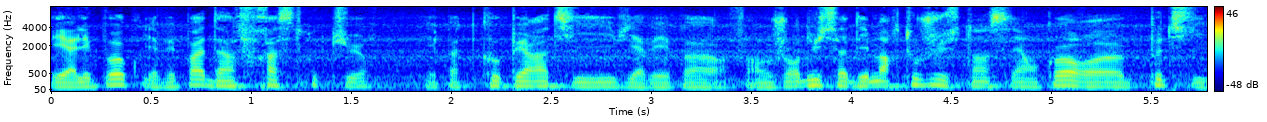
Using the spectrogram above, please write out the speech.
Et à l'époque, il n'y avait pas d'infrastructure, il n'y avait pas de coopérative, il n'y avait pas. Enfin, aujourd'hui, ça démarre tout juste, hein, c'est encore euh, petit.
